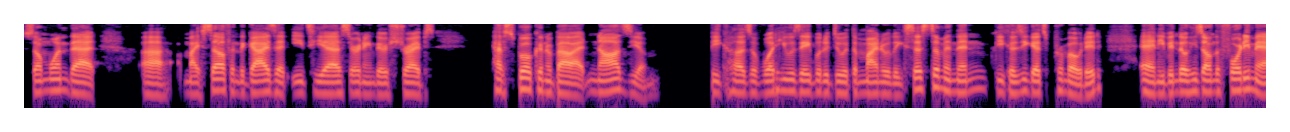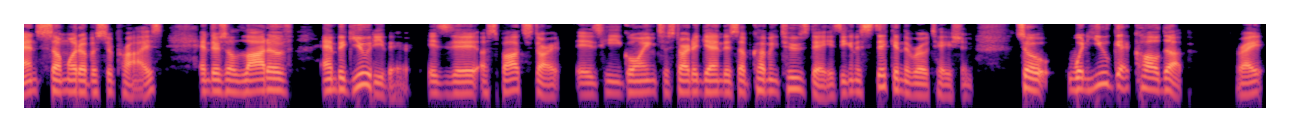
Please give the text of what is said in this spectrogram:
someone that uh, myself and the guys at ETS earning their stripes have spoken about at nauseum because of what he was able to do with the minor league system and then because he gets promoted. And even though he's on the 40 man somewhat of a surprise. And there's a lot of ambiguity there. Is it a spot start? Is he going to start again this upcoming tuesday? Is he going to stick in the rotation? So when you get called up right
